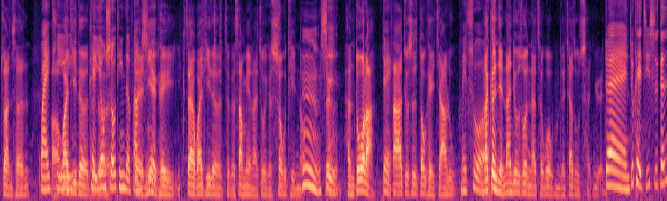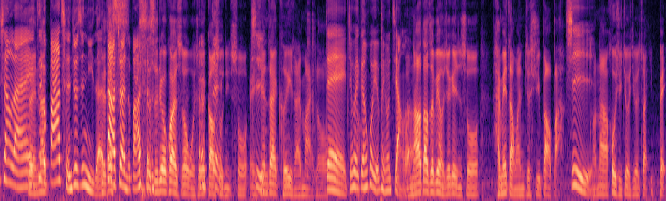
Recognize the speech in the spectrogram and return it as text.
转成 YT、呃、YT 的、这个、可以用收听的方式，你也可以在 YT 的这个上面来做一个收听哦。嗯，是很多啦，对，大家就是都可以加入，没错。那更简单就是说，你来成为我们的家族成员，对，你就可以及时跟上来，这个八成就是你的大赚的八成。四十六块的时候，我就会告诉你说，哎，现在可以来买喽。对，就会跟会员朋友讲了。然后到这边，我就跟你说，还没涨完你就续报吧。是，那或许就有机会赚一倍，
